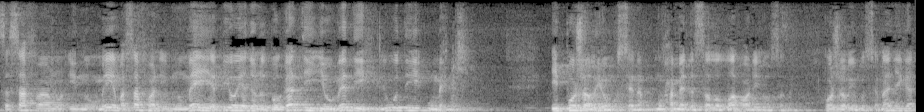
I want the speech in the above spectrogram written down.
Sa Safvanom ibn Umejom, a Safvan ibn Umej je bio jedan od bogatijih i ugledijih ljudi u Mekki. I požalio mu se na Muhameda sallallahu alaihi wasallam. Požalio mu se na njega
